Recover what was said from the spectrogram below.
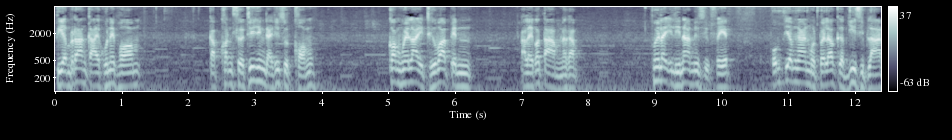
เตรียมร่างกายคุณให้พร้อม กับคอนเสิร์ตที่ยิ่งใหญ่ที่สุดของก้องห้วยไร่ถือว่าเป็นอะไรก็ตามนะครับห้วยไร่อิลีน่ามิวสิกเฟสผมเตรียมงานหมดไปแล้วเกือบยี่สิบล้าน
